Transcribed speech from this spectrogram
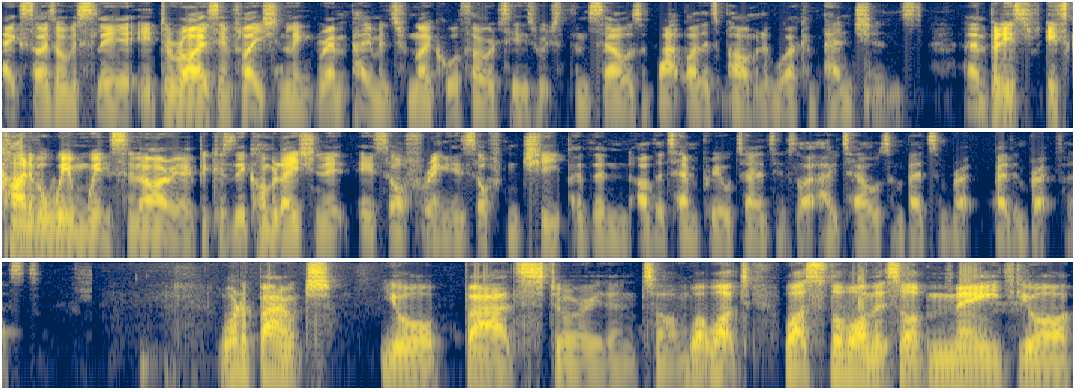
exercise. Obviously, it, derives inflation-linked rent payments from local authorities, which themselves are backed by the Department of Work and Pensions. Um, but it's it's kind of a win-win scenario because the accommodation it, it's offering is often cheaper than other temporary alternatives like hotels and beds and bre- bed and breakfast. What about your bad story then, Tom? What what what's the one that sort of made your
